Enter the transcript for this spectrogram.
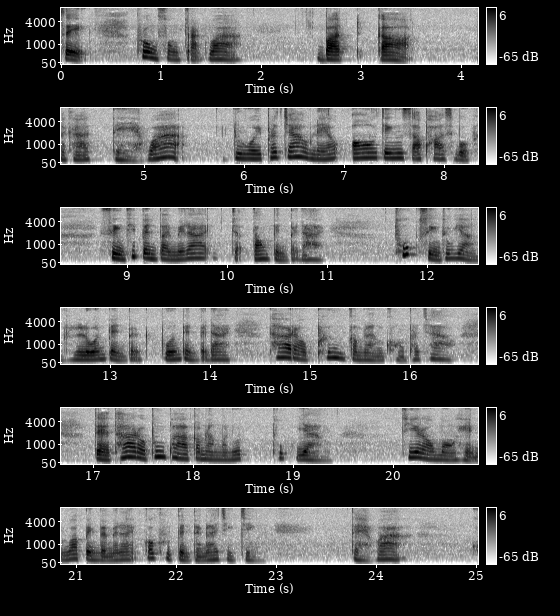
said พระองค์ทรงตรัสว่า but God นะคะ แต่ว่าโดยพระเจ้าแล้ว all things are possible สิ่งที่เป็นไปไม่ได้จะต้องเป็นไปได้ ทุกสิ่งทุกอย่างล้วนเป็นไปล้วนเป็นไปได้ ถ้าเราพึ่งกำลังของพระเจ้า แต่ถ้าเราพึ่งพากำลังมนุษย์ทุกอย่าง ที่เรามองเห็นว่าเป็นไปไม่ได้ก็คือเป็นไปไม่ได้จริง ๆ แต่ว่าค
